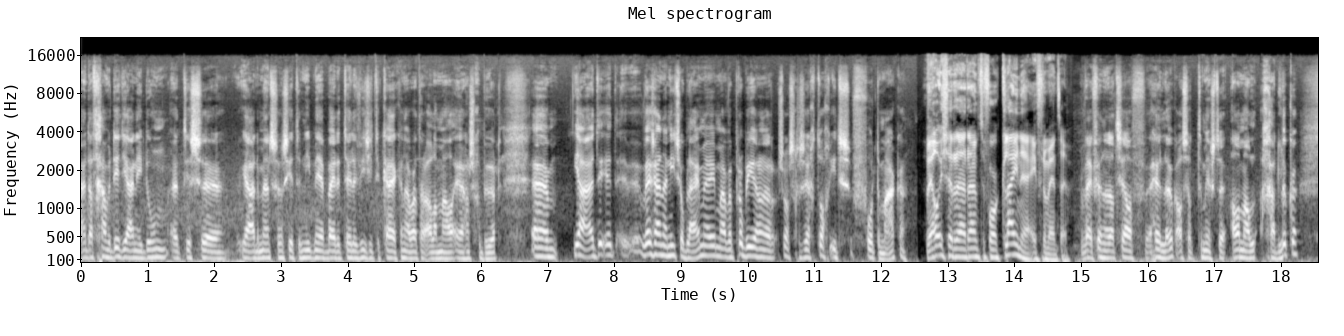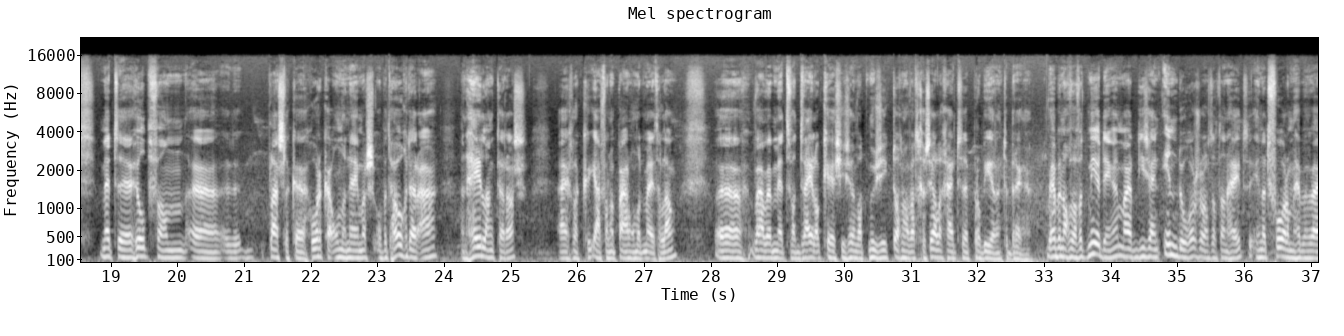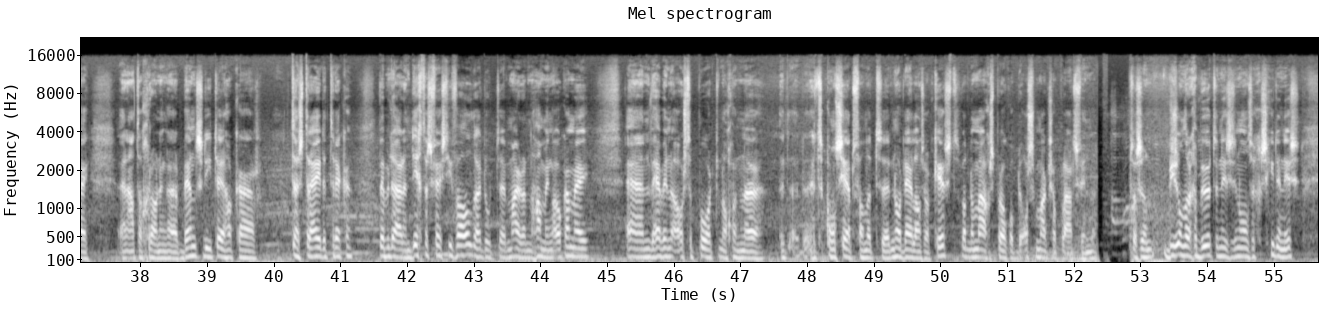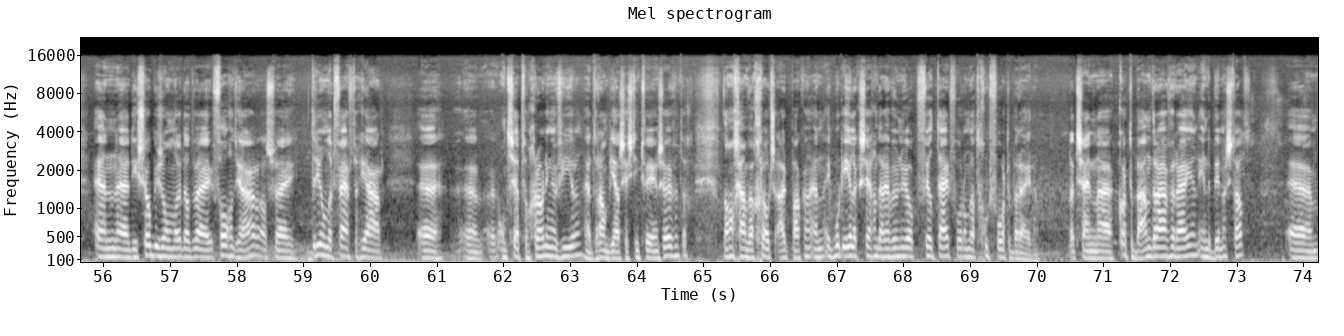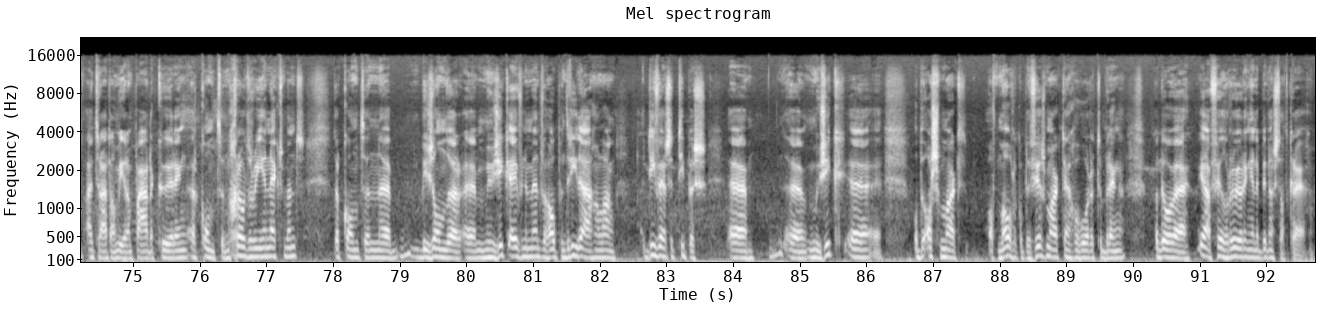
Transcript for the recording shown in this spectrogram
dat gaan we dit jaar niet doen. Het is, ja, de mensen zitten niet meer bij de televisie te kijken naar wat er allemaal ergens gebeurt. Ehm, ja, het, het, wij zijn er niet zo blij mee, maar we proberen er, zoals gezegd, toch iets voor te maken. Wel is er eh, ruimte voor kleine evenementen. Wij vinden dat zelf heel leuk als dat tenminste allemaal gaat lukken. Met uh, hulp van uh, plaatselijke horecaondernemers op het Hoge der A. Een heel lang terras. Eigenlijk ja, van een paar honderd meter lang. Uh, waar we met wat dweilorkestjes en wat muziek toch nog wat gezelligheid uh, proberen te brengen. We hebben nog wel wat meer dingen, maar die zijn indoor, zoals dat dan heet. In het forum hebben wij een aantal Groninger bands die tegen elkaar ten strijde trekken. We hebben daar een dichtersfestival, daar doet uh, Myron Hamming ook aan mee. En we hebben in de Oosterpoort nog een, het, het, concert van het Noord-Nederlands Orkest... wat normaal gesproken op de Ossenmarkt zou plaatsvinden. Was een bijzondere gebeurtenis in onze geschiedenis. En die is zo bijzonder dat wij volgend jaar, als wij 350 jaar... Uh, uh, ontzet van Groningen vieren, het rampjaar 1672. Dan gaan we groots uitpakken. En ik moet eerlijk zeggen, daar hebben we nu ook veel tijd voor om dat goed voor te bereiden. Dat zijn korte baandraverijen in de binnenstad. Uiteraard dan weer een paardenkeuring. Er komt een groot reenactment. Er komt een bijzonder uh, muziekevenement. We hopen drie dagen lang diverse types muziek op de Ossenmarkt of mogelijk op de vismarkt ten gehore te brengen. Waardoor we ja, veel reuring in de binnenstad krijgen.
